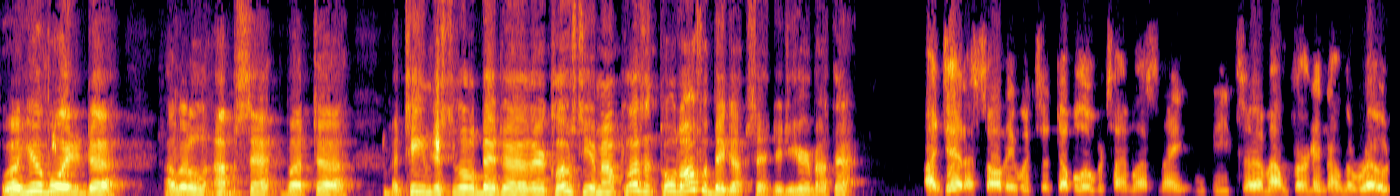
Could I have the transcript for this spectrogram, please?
Well, you avoided uh, a little upset, but uh, a team just a little bit, uh, they're close to you. Mount Pleasant pulled off a big upset. Did you hear about that? I did. I saw they went to double overtime last night and beat uh, Mount Vernon on the road,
